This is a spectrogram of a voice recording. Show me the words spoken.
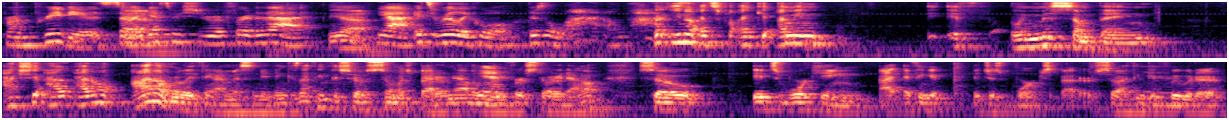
from previews. So I guess we should refer to that. yeah. Yeah, it's really cool. There's a lot, a lot. But you know, it's I, I mean, if we miss something, actually, I, I don't I don't really think I miss anything because I think the show's so much better now than when we first started out. So it's working. I, I think it, it just works better. So I think if we were to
